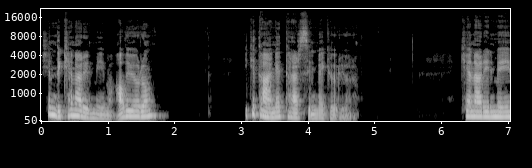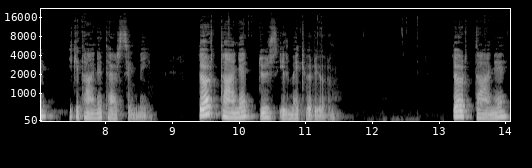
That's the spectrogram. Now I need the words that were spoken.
Şimdi kenar ilmeğimi alıyorum. 2 tane ters ilmek örüyorum. Kenar ilmeğim, 2 tane ters ilmeğim. 4 tane düz ilmek örüyorum. 4 tane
